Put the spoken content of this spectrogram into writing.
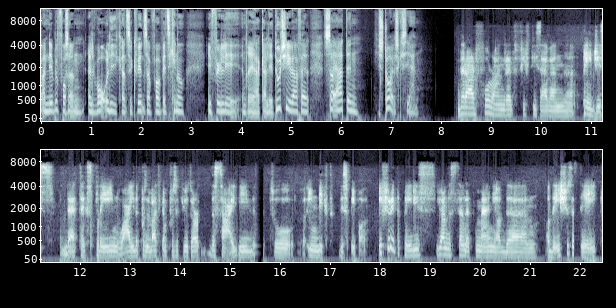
og næppe får sådan alvorlige konsekvenser for Vatikanet, ifølge Andrea Gagliarducci i hvert fald, så er den historisk, siger han. There are 457 uh, pages that explain why the Vatican prosecutor decided to uh, indict these people. If you read the pages, you understand that many of the um, of the issues at stake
